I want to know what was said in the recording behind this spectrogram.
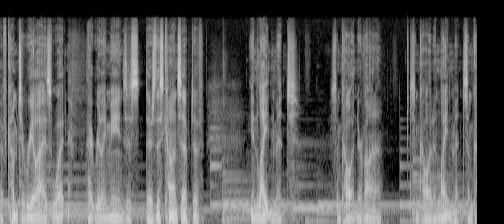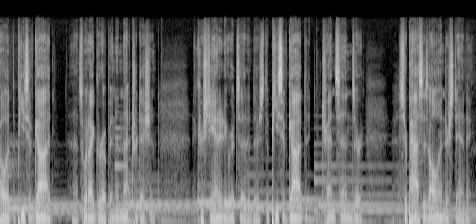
I've come to realize what that really means is there's this concept of enlightenment. Some call it nirvana. Some call it enlightenment. Some call it the peace of God. That's what I grew up in in that tradition. Christianity where it said there's the peace of God that transcends or surpasses all understanding.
